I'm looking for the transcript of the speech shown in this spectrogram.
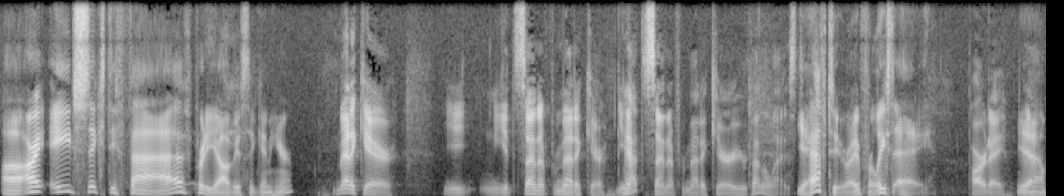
Uh, all right, age sixty-five, pretty obvious again here. Medicare. You, you get to sign up for Medicare. You Yep. have to sign up for Medicare or you're penalized. You have to, right, for at least A. Part A. Yeah.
